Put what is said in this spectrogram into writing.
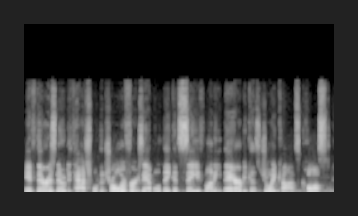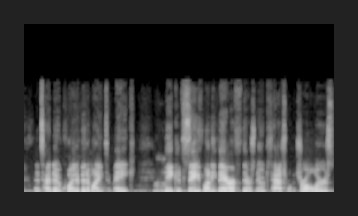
If there is no detachable controller, for example, they could save money there because Joy Cons cost Nintendo quite a bit of money to make. Mhm. They could save money there if there's no detachable controllers,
